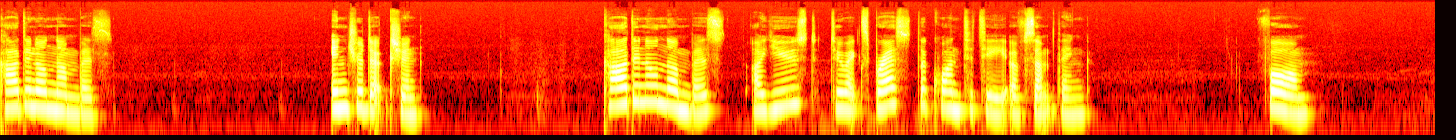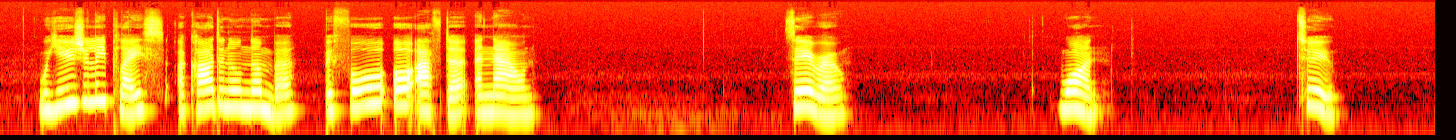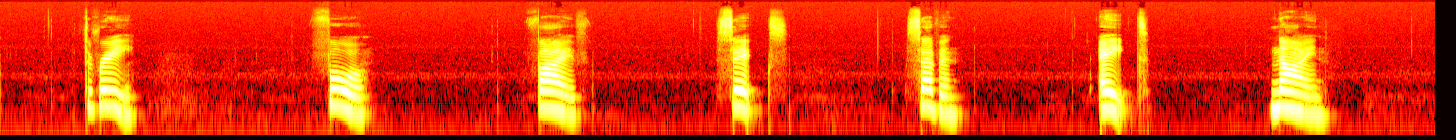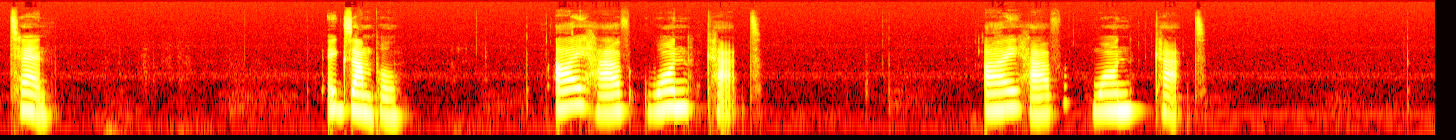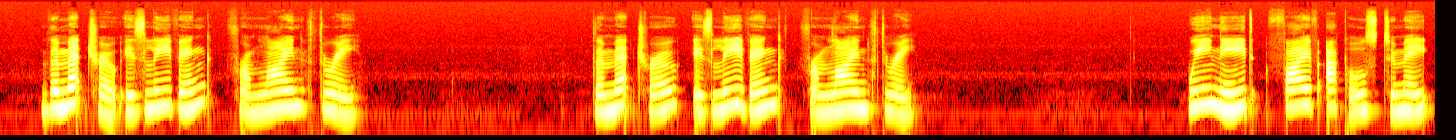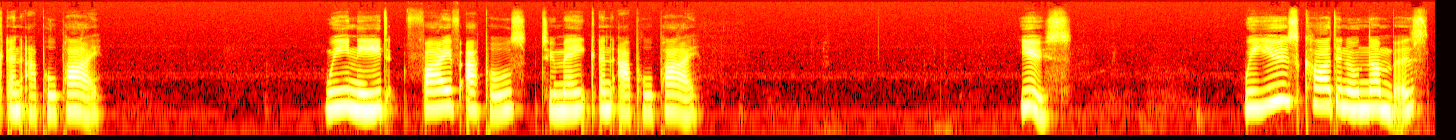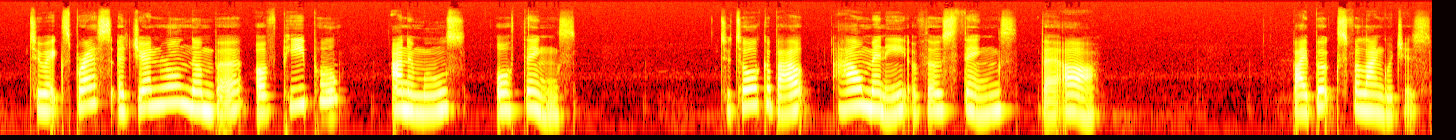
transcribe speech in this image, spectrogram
Cardinal numbers. Introduction Cardinal numbers are used to express the quantity of something. Form We usually place a cardinal number before or after a noun. 0 1 2 3 4 5 6 7 8 9 10 Example I have one cat. I have one cat. The metro is leaving from line 3. The metro is leaving from line 3. We need five apples to make an apple pie. We need five apples to make an apple pie. Use We use cardinal numbers to express a general number of people, animals, or things. To talk about how many of those things there are. By Books for Languages.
